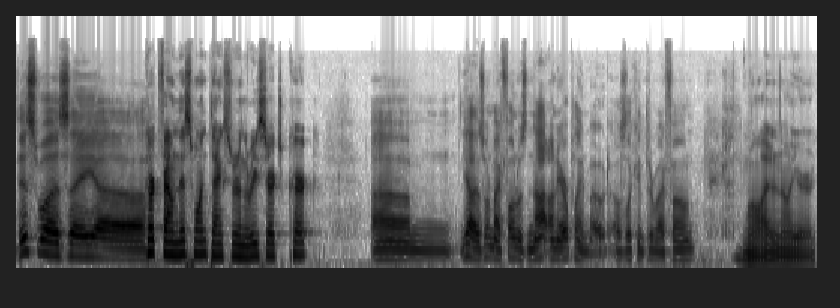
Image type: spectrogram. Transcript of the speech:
This was a uh, Kirk found this one. Thanks for doing the research, Kirk. um, yeah. This one. My phone was not on airplane mode. I was looking through my phone. Well, I didn't know you're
